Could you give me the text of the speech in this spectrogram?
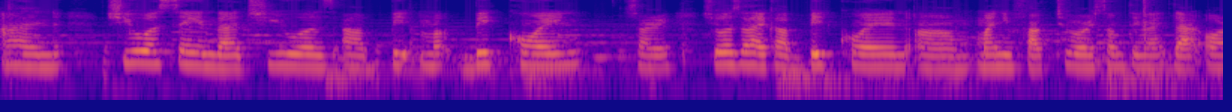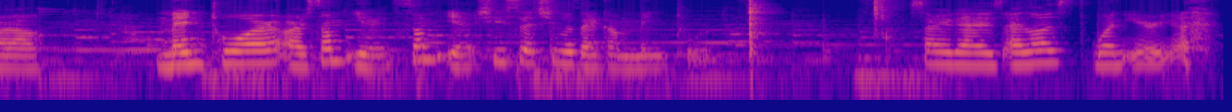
And she was saying that she was a bit bitcoin sorry she was like a bitcoin um, manufacturer or something like that or a mentor or some yeah some yeah she said she was like a mentor. Sorry guys i lost one earring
